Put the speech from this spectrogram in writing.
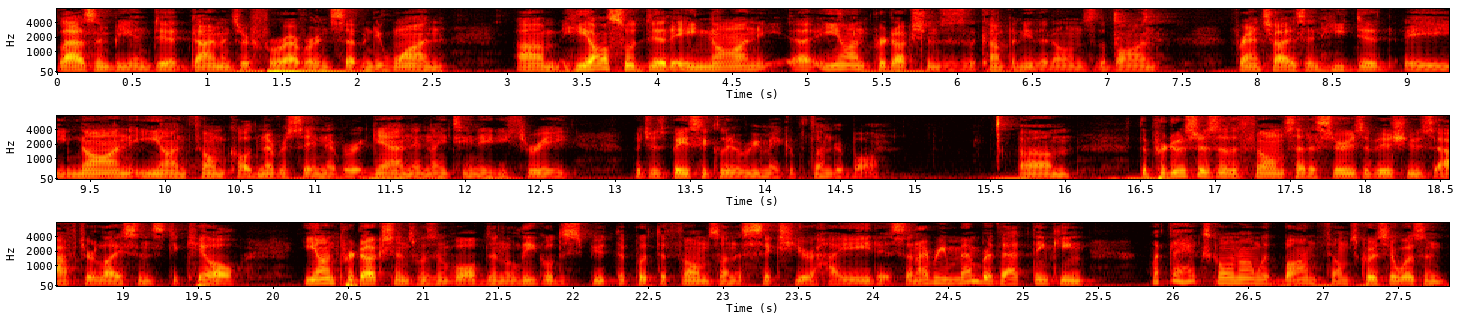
Lazenby and did Diamonds Are Forever in '71 um, he also did a non uh, Eon Productions is the company that owns the Bond franchise, and he did a non Eon film called Never Say Never Again in 1983, which was basically a remake of Thunderball. Um, the producers of the films had a series of issues after License to Kill. Eon Productions was involved in a legal dispute that put the films on a six year hiatus. And I remember that thinking, what the heck's going on with Bond films? Of course, there wasn't,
